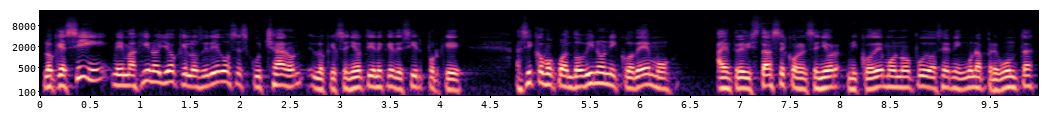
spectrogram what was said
Lo que sí, me imagino yo que los griegos escucharon lo que el Señor tiene que decir, porque así como cuando vino Nicodemo a entrevistarse con el Señor, Nicodemo no pudo hacer ninguna pregunta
